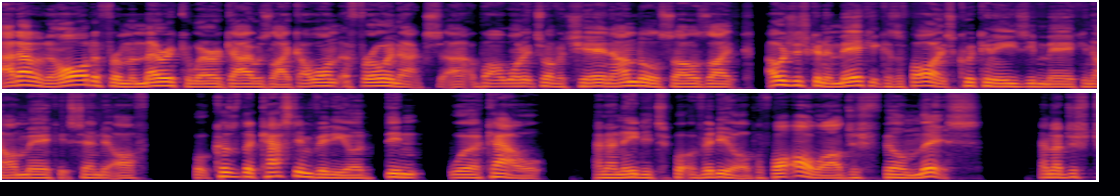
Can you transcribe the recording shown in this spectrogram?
I'd had an order from America where a guy was like, "I want a throwing axe, uh, but I want it to have a chain handle." So I was like, I was just gonna make it because I thought oh, it's quick and easy making. I'll make it, send it off. But because the casting video didn't work out, and I needed to put a video up, I thought, oh, well, I'll just film this. And I just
